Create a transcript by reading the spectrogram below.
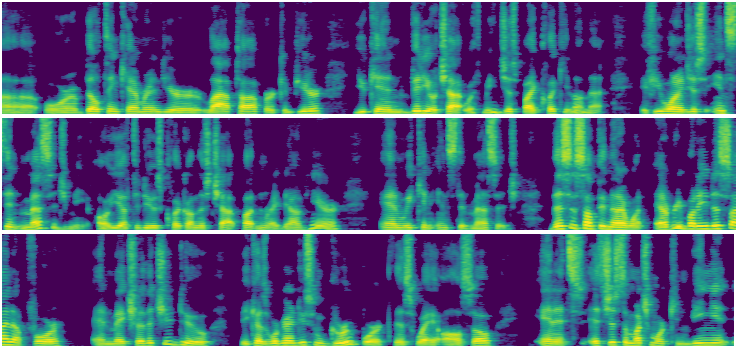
uh, or a built-in camera into your laptop or computer, you can video chat with me just by clicking on that. If you want to just instant message me, all you have to do is click on this chat button right down here and we can instant message. This is something that I want everybody to sign up for and make sure that you do because we're going to do some group work this way also and it's it's just a much more convenient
